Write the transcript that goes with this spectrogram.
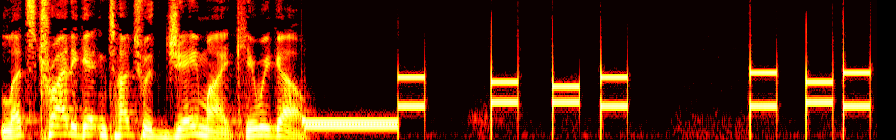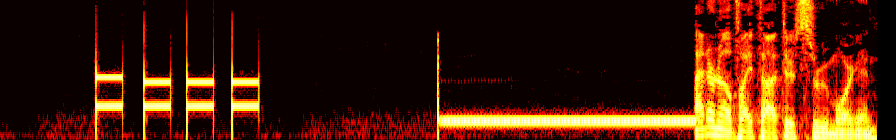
let's try to get in touch with J Mike. Here we go. I don't know if I thought this through, Morgan.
